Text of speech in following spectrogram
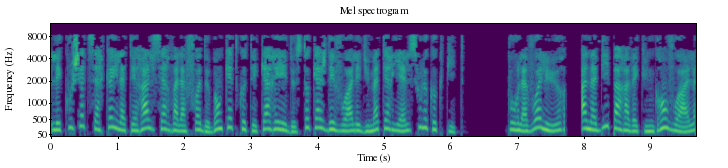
les couchettes cercueils latérales servent à la fois de banquette côté carré et de stockage des voiles et du matériel sous le cockpit. Pour la voilure, Anabi part avec une grand voile,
